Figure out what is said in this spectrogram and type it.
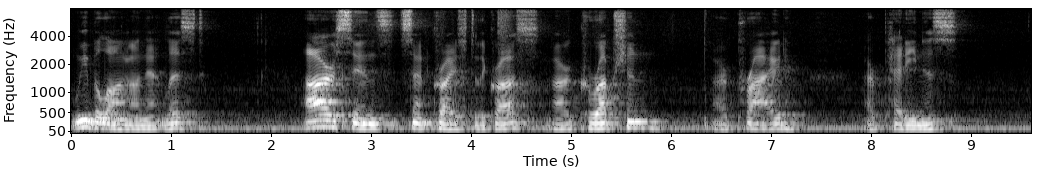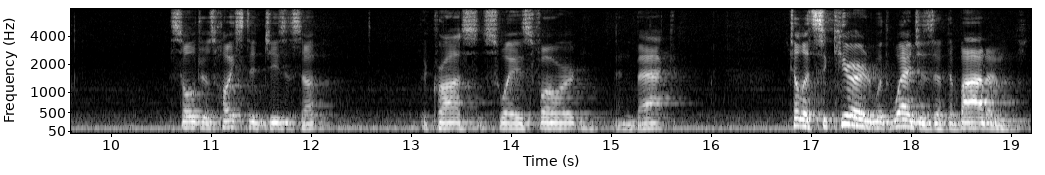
We belong on that list. Our sins sent Christ to the cross, our corruption, our pride, our pettiness. The soldiers hoisted Jesus up. The cross sways forward and back till it's secured with wedges at the bottom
